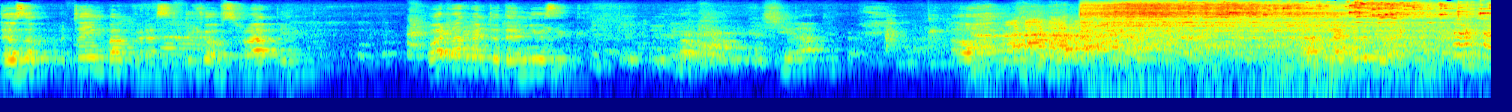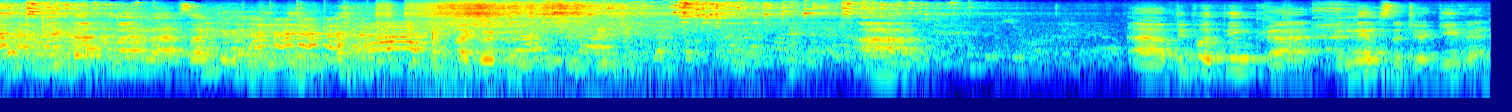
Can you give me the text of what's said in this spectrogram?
there was a time back when Asidika was rapping. What happened to the music? She rapped it. Oh. That's a good one. Give that man uh, something on my name. That's a good one. Uh, uh, people think uh, the names that you're given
